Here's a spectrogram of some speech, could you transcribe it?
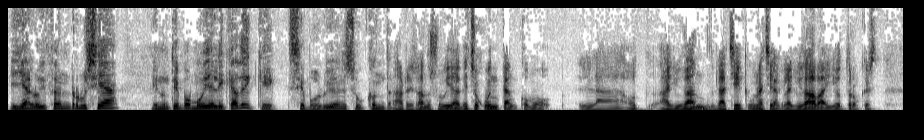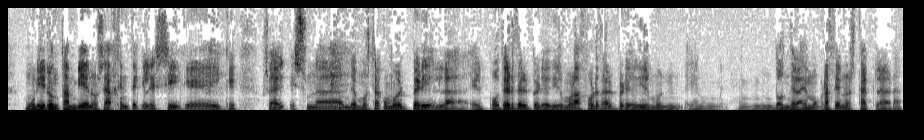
ella lo hizo en Rusia en un tiempo muy delicado y que se volvió en su contra. arriesgando su vida. De hecho, cuentan como la ot- ayudan, la chica, una chica que le ayudaba y otro que murieron también. O sea, gente que le sigue y que, o sea, es una demuestra como el, peri- la- el poder del periodismo, la fuerza del periodismo, en, en- en donde la democracia no está clara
